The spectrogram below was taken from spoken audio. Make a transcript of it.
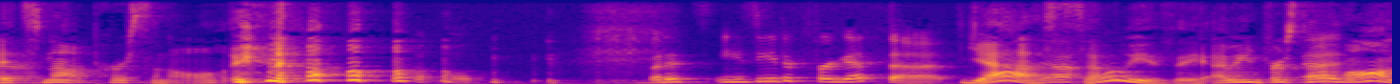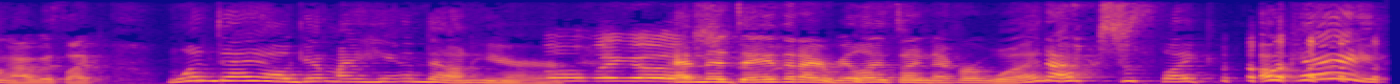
it's not personal, you know? Oh. but it's easy to forget that. Yeah, Yeah. so easy. I mean, for so Yeah. long, I was like, one day I'll get my hand down here. Oh my gosh. And the day that I realized I never would, I was just like, okay,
